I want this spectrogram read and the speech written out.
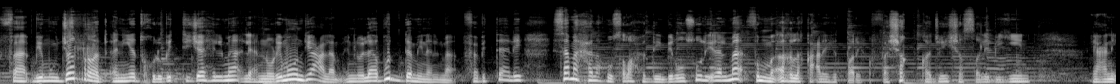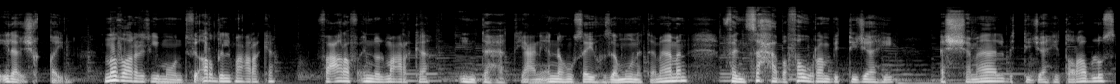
فبمجرد أن يدخلوا باتجاه الماء لأنه ريموند يعلم أنه لا بد من الماء فبالتالي سمح له صلاح الدين بالوصول إلى الماء ثم أغلق عليه الطريق فشق جيش الصليبيين يعني إلى شقين. نظر ريموند في أرض المعركة فعرف أن المعركة انتهت يعني أنه سيهزمون تماما فانسحب فورا باتجاه الشمال باتجاه طرابلس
